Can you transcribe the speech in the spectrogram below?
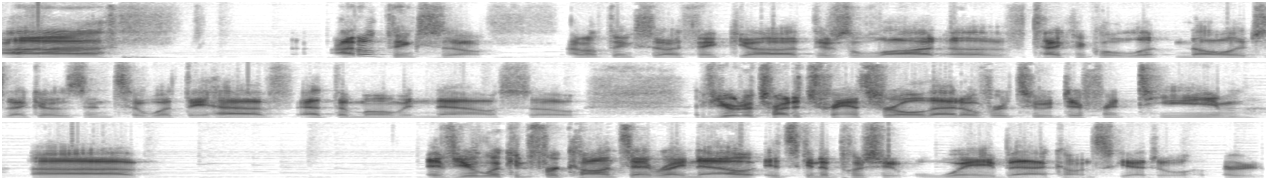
Uh, I don't think so. I don't think so. I think uh, there's a lot of technical knowledge that goes into what they have at the moment now. So, if you were to try to transfer all that over to a different team, uh, if you're looking for content right now, it's going to push it way back on schedule. Or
